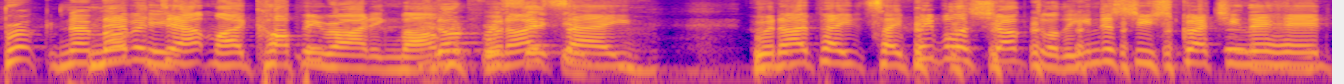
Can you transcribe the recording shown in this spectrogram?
Brooke, no, never Mulkey. doubt my copywriting, Mum. Not for a when I second. say, when I pay, say people are shocked or the industry's scratching their head,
